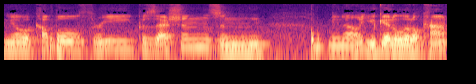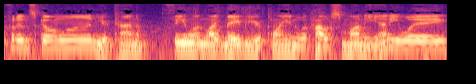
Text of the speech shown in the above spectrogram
you know, a couple, three possessions, and you know, you get a little confidence going. You're kind of feeling like maybe you're playing with house money anyway,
